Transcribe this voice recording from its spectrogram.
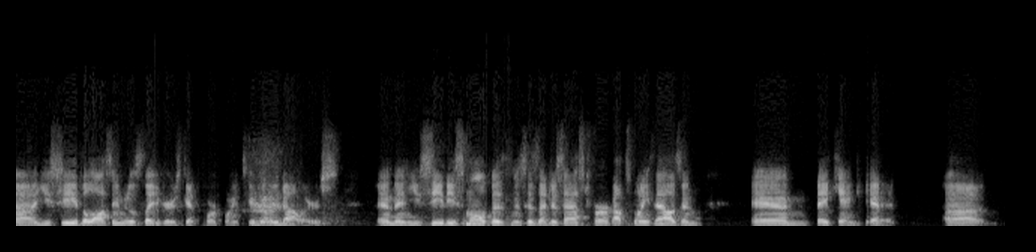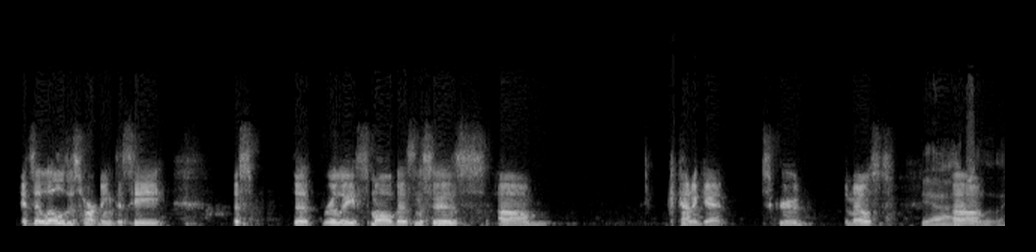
Uh, you see the Los Angeles Lakers get $4.2 million. And then you see these small businesses that just asked for about 20,000 and they can't get it. Uh, it's a little disheartening to see the, the really small businesses um, kind of get screwed the most. Yeah, Um, absolutely.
